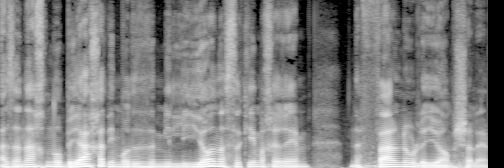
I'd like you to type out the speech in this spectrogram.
אז אנחנו ביחד עם עוד איזה מיליון עסקים אחרים, נפלנו ליום שלם.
